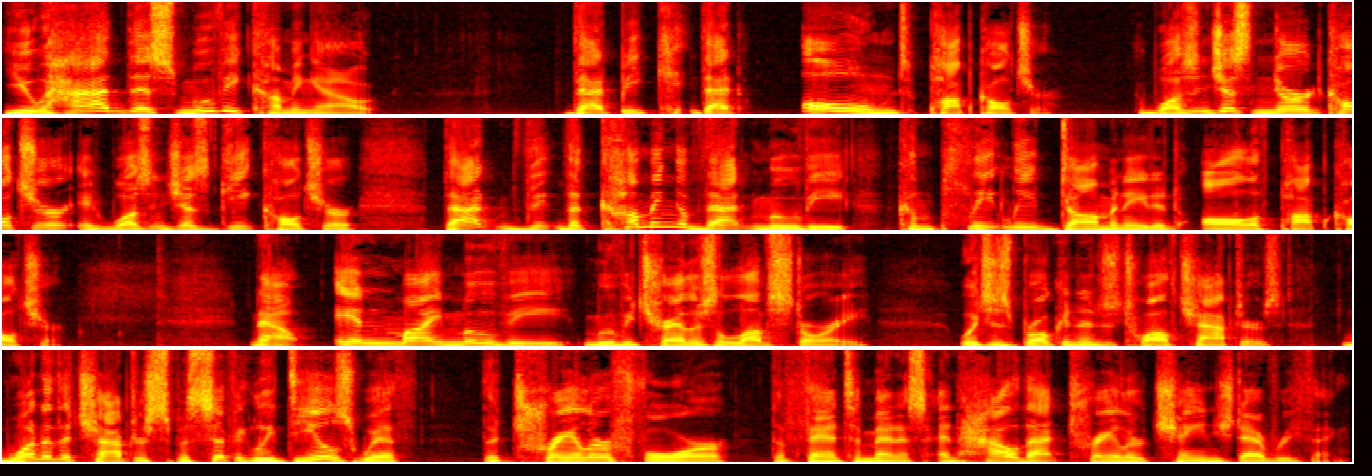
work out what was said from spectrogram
you had this movie coming out that beca- that owned pop culture. It wasn't just nerd culture, it wasn't just geek culture. That the, the coming of that movie completely dominated all of pop culture. Now, in my movie, movie trailers a love story, which is broken into 12 chapters, one of the chapters specifically deals with the trailer for The Phantom Menace and how that trailer changed everything.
